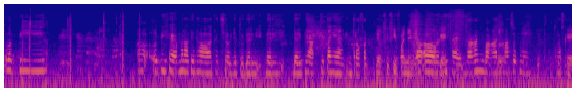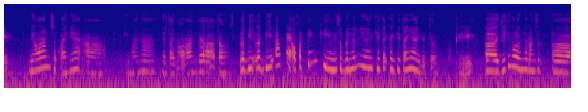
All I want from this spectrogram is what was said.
lebih eh, lebih kayak merhatiin hal-hal kecil gitu dari dari dari pihak kitanya yang introvert. yang si Sivanya Eh, ya eh, oke Lebih kayak misalkan Bang Ari masuk nih, gitu. terus oke ini orang sukanya eh, gimana nyeritain orang nggak atau lebih lebih apa ya overthinking sebenarnya kita ke kitanya gitu. oke Eh, jadi kalau misalkan se- eh,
